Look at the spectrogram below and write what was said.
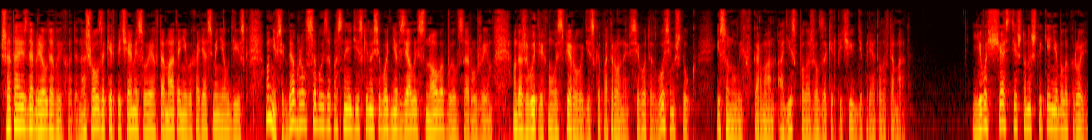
Шатаясь, добрел до выхода, нашел за кирпичами свой автомат и, не выходя, сменил диск. Он не всегда брал с собой запасные диски, но сегодня взял и снова был с оружием. Он даже вытряхнул из первого диска патроны, всего-то восемь штук, и сунул их в карман, а диск положил за кирпичи, где прятал автомат. Его счастье, что на штыке не было крови.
